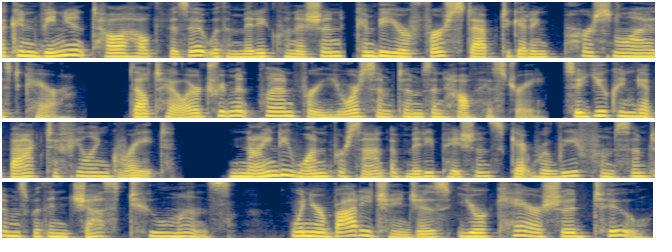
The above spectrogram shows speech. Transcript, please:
A convenient telehealth visit with a MIDI clinician can be your first step to getting personalized care. They'll tailor a treatment plan for your symptoms and health history so you can get back to feeling great. 91% of MIDI patients get relief from symptoms within just two months. When your body changes, your care should too.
